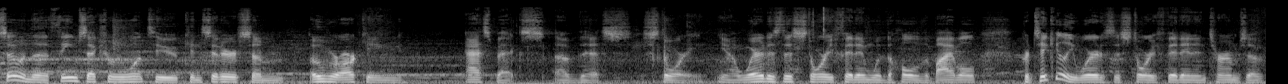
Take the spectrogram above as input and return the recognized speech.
So, in the theme section, we want to consider some overarching aspects of this story. You know, where does this story fit in with the whole of the Bible? Particularly, where does this story fit in in terms of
